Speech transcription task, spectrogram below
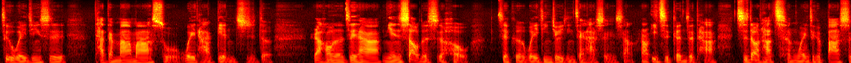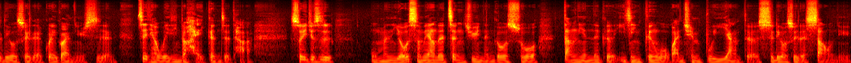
这个围巾是他的妈妈所为他编织的。然后呢，在他年少的时候，这个围巾就已经在他身上，然后一直跟着他，直到他成为这个八十六岁的桂冠女诗人，这条围巾都还跟着他。所以就是。我们有什么样的证据能够说，当年那个已经跟我完全不一样的十六岁的少女，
